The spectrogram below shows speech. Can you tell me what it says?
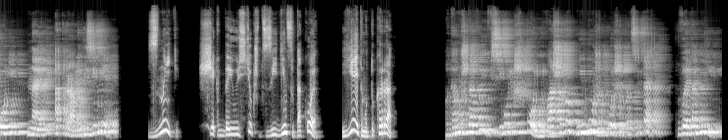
пони на этой отравленной земле. Знаете, ще когда и усек, что за единство такое, я этому только рад. Потому что вы всего лишь пони, ваш род не может больше процветать в этом мире.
